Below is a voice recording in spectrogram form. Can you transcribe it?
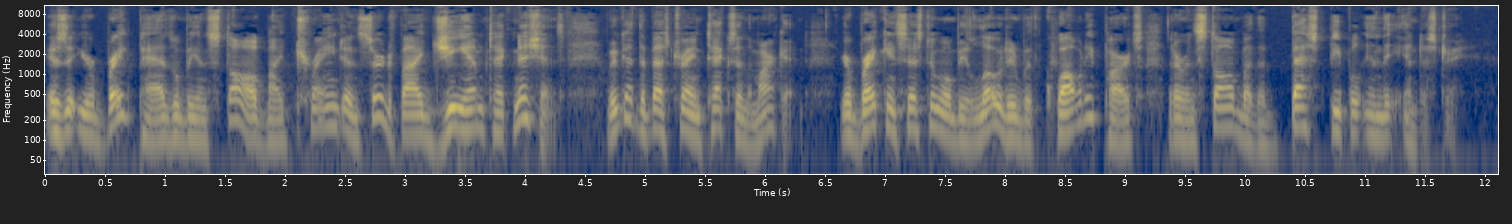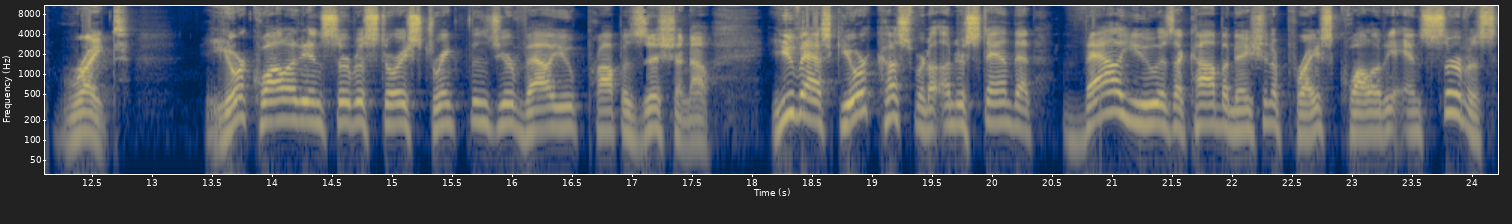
is that your brake pads will be installed by trained and certified GM technicians. We've got the best trained techs in the market. Your braking system will be loaded with quality parts that are installed by the best people in the industry. Right. Your quality and service story strengthens your value proposition. Now, You've asked your customer to understand that value is a combination of price, quality, and service.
